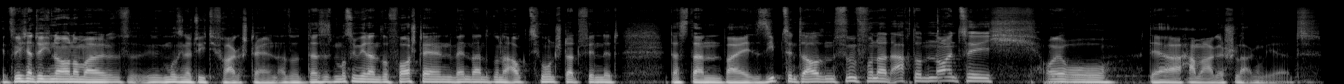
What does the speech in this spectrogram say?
Jetzt will ich natürlich noch, noch mal, muss ich natürlich die Frage stellen. Also das ist, muss ich mir dann so vorstellen, wenn dann so eine Auktion stattfindet, dass dann bei 17.598 Euro der Hammer geschlagen wird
